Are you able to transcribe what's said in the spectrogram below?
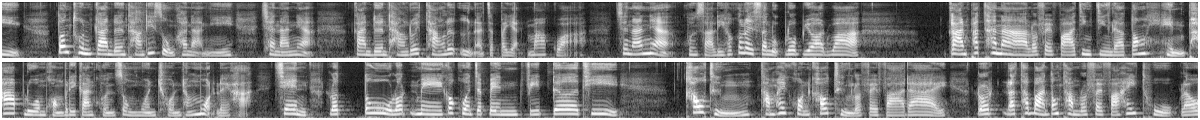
อีก ต้นทุนการเดินทางที่สูงขนาดนี้ ฉะนั้นเนี่ยการเดินทางด้วยทางเลือกอื่นอาจจะประหยัดมากกว่า ฉะนั้นเนี่ยคุณสาลีเขาก็เลยสรุปรวบยอดว่า การพัฒนารถไฟฟ้าจริง ๆ แล้วต้องเห็นภาพรวมของบริการขนส่งมวลชนทั้งหมดเลยค่ะ เช่น รถตู้ รถเมย์ก็ควรจะเป็นฟีดเดอร์ที่เข้าถึงทำให้คนเข้าถึงรถไฟฟ้าได้ รถรัฐบาลต้องทำรถไฟฟ้าให้ถูกแล้ว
